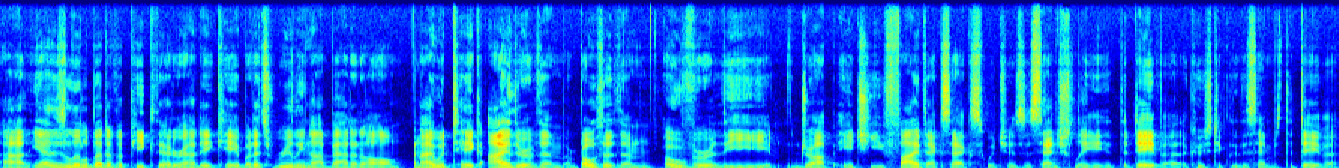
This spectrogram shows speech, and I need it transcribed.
Uh, yeah, there's a little bit of a peak there at around 8K, but it's really not bad at all. And I would take either of them, or both of them, over the Drop HE5XX, which is essentially the Deva, acoustically the same as the Deva.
